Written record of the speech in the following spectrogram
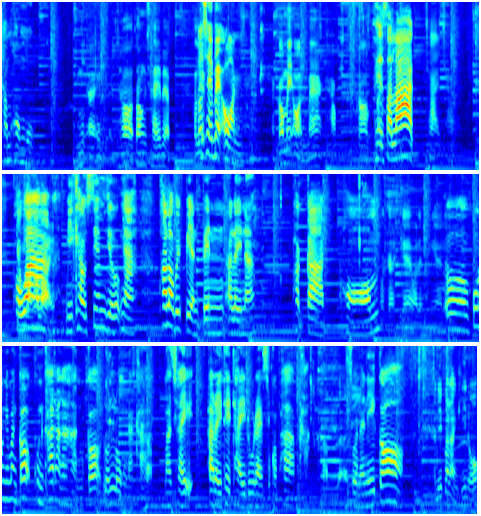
ทำห่อหมกนี่ไอ้ช่อต้องใช้แบบเขาเรีก็ยกใช้ใบอ่อน ก็ไม่อ่อนมากครับ ก็เพสลาด ใช่ใช่ เพราะว่าอร่อย มีแคลเซียมเยอะไง ถ้าเราไปเปลี่ยนเป็นอะไรนะ ผักกาด หอมประกาศแก้วอะไรพวกเนี้ยเอนะอพวกนี้มันก็คุณค่าทางอาหารมันก็ลดลงนะคะ ครับ มาใช้อะไรไทยๆดูแลสุขภาพค่ะ ครับแล้วส่วนอันนี้ก็อันนี้ฝรั่งขี้นก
